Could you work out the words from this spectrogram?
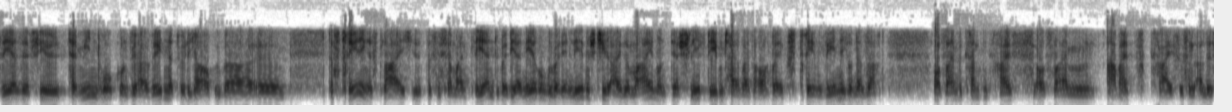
sehr, sehr viel Termindruck und wir reden natürlich auch über äh, das Training ist klar, ich, das ist ja mein Klient über die Ernährung, über den Lebensstil allgemein und der schläft eben teilweise auch nur extrem wenig und er sagt, aus seinem Bekanntenkreis, aus seinem Arbeitskreis, das sind alles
